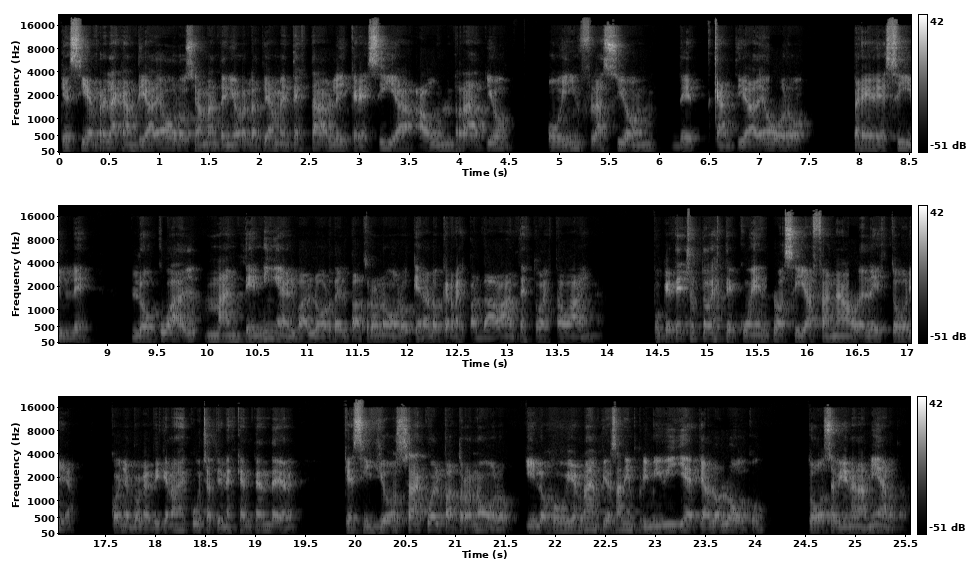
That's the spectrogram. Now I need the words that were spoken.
Que siempre la cantidad de oro se ha mantenido relativamente estable y crecía a un ratio o inflación de cantidad de oro predecible, lo cual mantenía el valor del patrón oro, que era lo que respaldaba antes toda esta vaina. ¿Por qué te he hecho todo este cuento así afanado de la historia? Coño, porque a ti que nos escucha tienes que entender que si yo saco el patrón oro y los gobiernos empiezan a imprimir billete a lo loco, todo se viene a la mierda.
